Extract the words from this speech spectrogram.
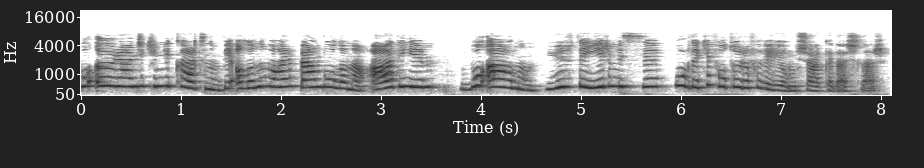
bu öğrenci kimlik kartının bir alanı var. Ben bu alana A diyeyim. Bu A'nın %20'si buradaki fotoğrafı veriyormuş arkadaşlar.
